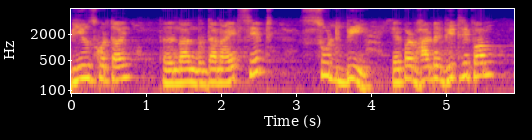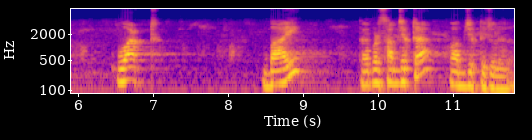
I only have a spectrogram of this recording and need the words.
বি ইউজ করতে হয়। তাহলে the night shift should be এরপর ভার্বের V three form worked by তারপর সাবজেক্টটা অবজেক্টে চলে এলো।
